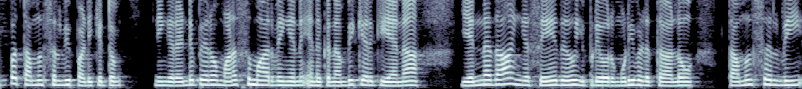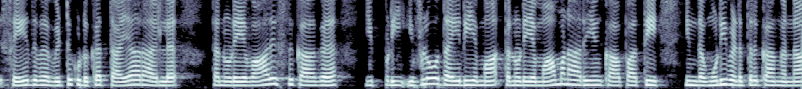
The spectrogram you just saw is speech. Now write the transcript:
இப்போ தமிழ் செல்வி படிக்கட்டும். நீங்கள் ரெண்டு பேரும் மனசு மாறுவீங்கன்னு எனக்கு நம்பிக்கை இருக்குது ஏன்னா என்ன தான் இங்கே சேது இப்படி ஒரு முடிவெடுத்தாலும் தமிழ் செல்வி சேதுவை விட்டு கொடுக்க தயாராக இல்லை. தன்னுடைய வாரிசுக்காக இப்படி இவ்வளோ தைரியமாக தன்னுடைய மாமனாரையும் காப்பாற்றி இந்த முடிவெடுத்திருக்காங்கன்னா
